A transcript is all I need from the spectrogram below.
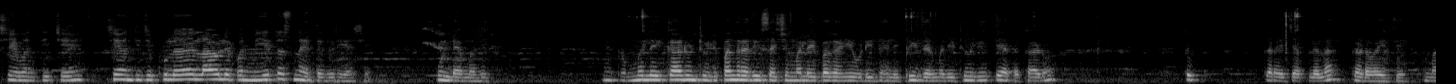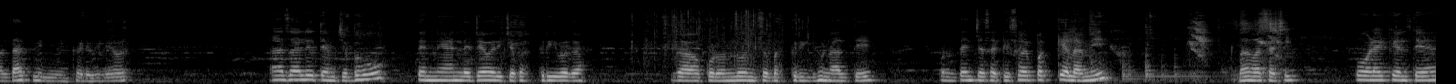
शेवंतीचे. शेवंतीचे फुलं लावले पण मी येतच नाही तर घरी असे कुंड्यामध्ये. नाही का, मलई काढून ठेवली. पंधरा दिवसाची मलई बघा एवढी झाली. फ्रीजरमध्ये ठेवली होती आता काढून. तूप करायचे आपल्याला कडवायचे तुम्हाला दाखवीन मी कडविल्यावर आज आले होते आमचे भाऊ. त्यांनी आणल्या ज्वारीच्या भाकरी बघा. गावाकडून लोणचं भाकरी घेऊन आलते. पण त्यांच्यासाठी स्वयंपाक केला मी. भावासाठी पोळ्या केलत्या.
